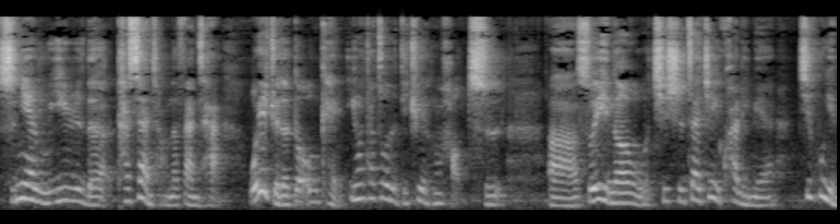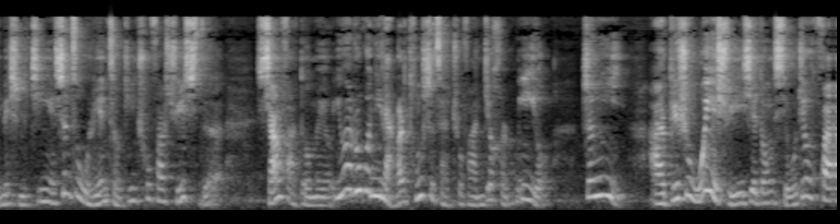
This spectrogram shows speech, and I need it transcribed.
十年如一日的他擅长的饭菜，我也觉得都 OK，因为他做的的确很好吃。啊、所以呢，我其实，在这一块里面几乎也没什么经验，甚至我连走进厨房学习的想法都没有。因为如果你两个人同时在厨房，你就很容易有争议啊。比如说，我也学一些东西，我就会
